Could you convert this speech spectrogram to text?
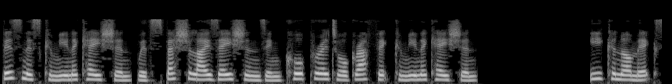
Business Communication with specializations in corporate or graphic communication Economics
